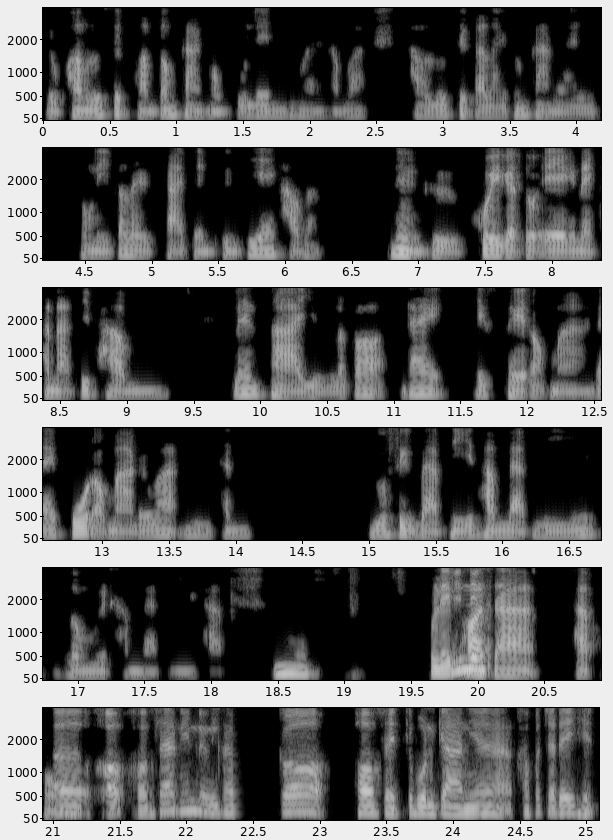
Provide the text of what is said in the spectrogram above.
หรือความรู้สึกความต้องการของผู้เล่นด้วยนะครับว่าเขารู้สึกอะไรต้องการอะไร ตรงนี้ก็เลยกลายเป็นพื้นที่ให้เขาแบบหนึ่งคือคุยกับตัวเองในขณะที่ทำเล่นทรายอยู่แล้วก็ได้เอ็กเพรสออกมาได้พูดออกมาด้วยว่าฉัน รู้สึกแบบนี้ทำแบบนี้ ลงมือทำแบบนี้ครับอืมคุณเล็กนิดพนึองจะครับผมเออขอขอแทรกนิดนึงครับ ก็พอเสร็จกระบวนการเนี้ยเขาก็จะได้เห็น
